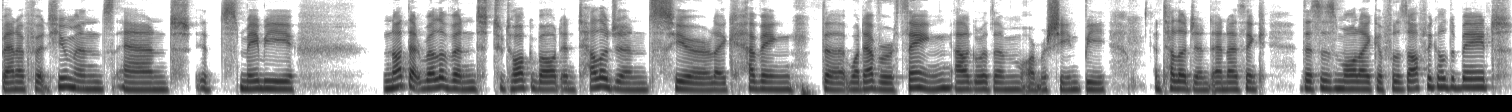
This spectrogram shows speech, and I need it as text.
benefit humans and it's maybe not that relevant to talk about intelligence here, like having the whatever thing, algorithm or machine be intelligent. And I think this is more like a philosophical debate.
